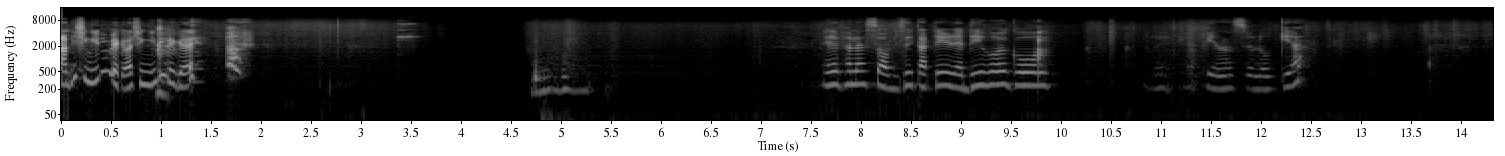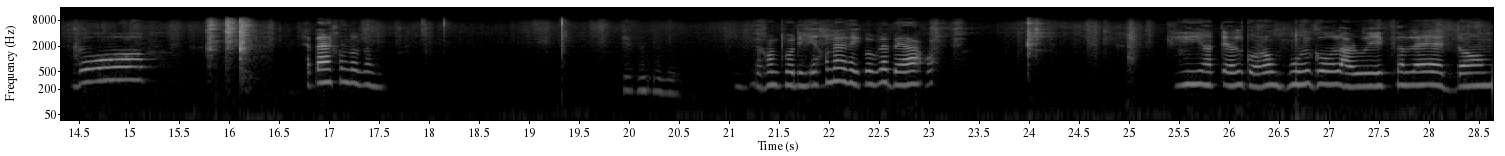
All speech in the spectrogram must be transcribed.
টানি ছিঙি দিম একেবাৰে ছিঙি দিম একেবাৰে এইফালে চব্জি কাটি ৰেডি হৈ গ'ল। পিঁয়াজ জলকীয়া। হেতা এখন লৈ যাম এখন দিম এখনে হেৰি কৰিবলৈ বেয়া আকৌ। সেয়া তেল গৰম হৈ গ'ল আৰু এইফালে একদম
